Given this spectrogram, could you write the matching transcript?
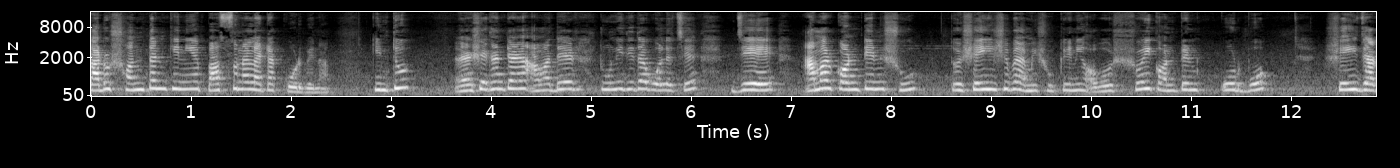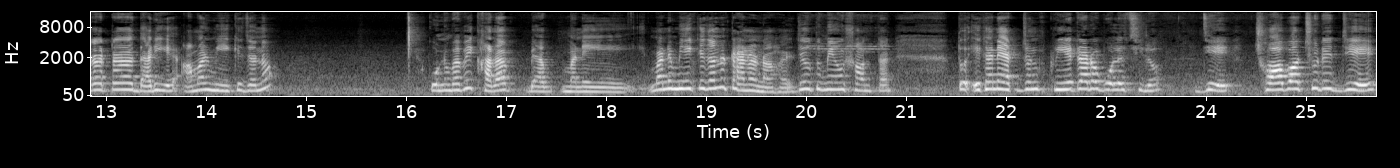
কারোর সন্তানকে নিয়ে পার্সোনাল অ্যাটাক করবে না। কিন্তু সেখানটায় আমাদের টুনি দিদা বলেছে যে আমার কন্টেন্ট শু তো সেই হিসেবে আমি সুকে নিয়ে অবশ্যই কন্টেন্ট করব। সেই জায়গাটা দাঁড়িয়ে আমার মেয়েকে যেন কোনোভাবেই খারাপ মানে মানে মেয়েকে যেন টানা না হয়, যেহেতু মেয়েও সন্তান। তো এখানে একজন ক্রিয়েটারও বলেছিল যে, ছ বছরের যে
